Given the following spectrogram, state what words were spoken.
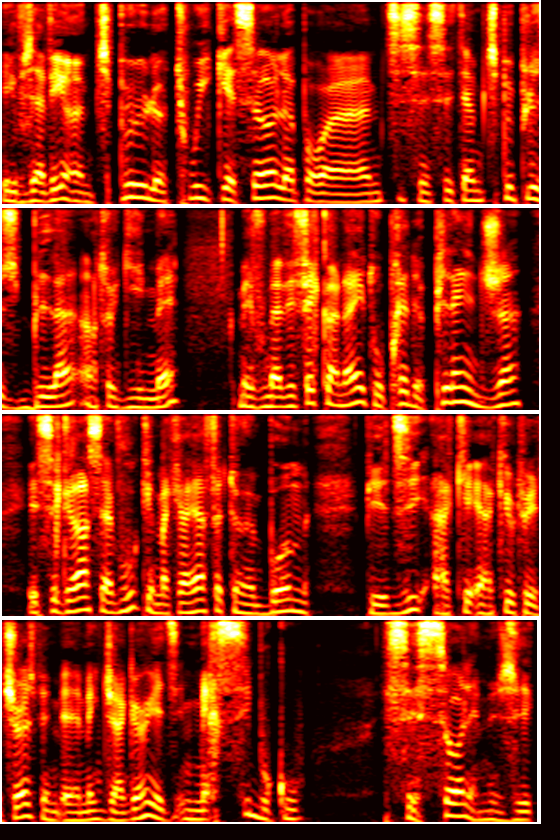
et vous avez un petit peu le tweaké ça là pour un petit c'était un petit peu plus blanc entre guillemets. Mais vous m'avez fait connaître auprès de plein de gens. Et c'est grâce à vous que ma carrière a fait un boom. Puis il dit à, à Keith Richards puis euh, Mick Jagger il a dit merci beaucoup. C'est ça la musique.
